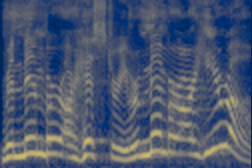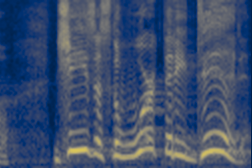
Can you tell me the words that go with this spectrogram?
Remember our history. Remember our hero, Jesus, the work that he did.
